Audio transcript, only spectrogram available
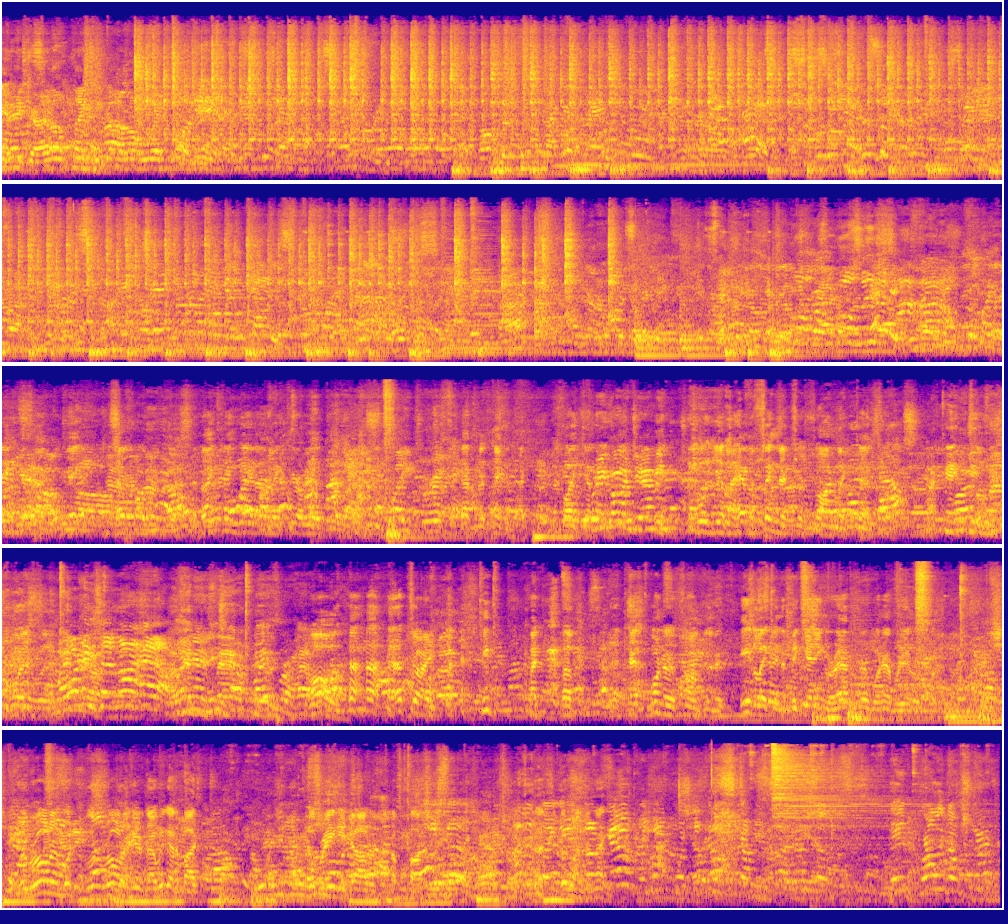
Edgar, I don't think you got on which one it is. Where you going, Jimmy? Well, you know, have a signature song like this. Marty's at my house. Oh, that's all right. Keep, but, but that's one of the songs are, either like in the beginning or after, whatever it is. We're rolling, we're, rolling here now. We got about over eighty dollars in a pot. So that's a good one tonight. Probably don't start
